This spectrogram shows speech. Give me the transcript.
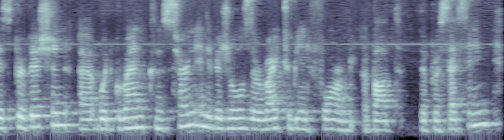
this provision uh, would grant concerned individuals the right to be informed about the processing,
